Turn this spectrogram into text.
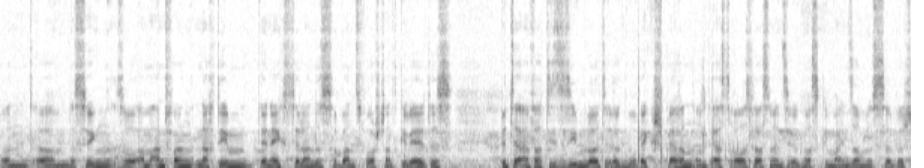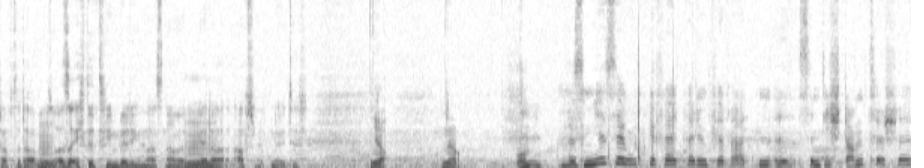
Und ähm, deswegen so am Anfang, nachdem der nächste Landesverbandsvorstand gewählt ist, bitte einfach diese sieben Leute irgendwo wegsperren und erst rauslassen, wenn sie irgendwas Gemeinsames erwirtschaftet haben. Also, also echte Teambuilding-Maßnahme wäre da absolut nötig. ja, ja. Und? Was mir sehr gut gefällt bei den Piraten ist, sind die Stammtische,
